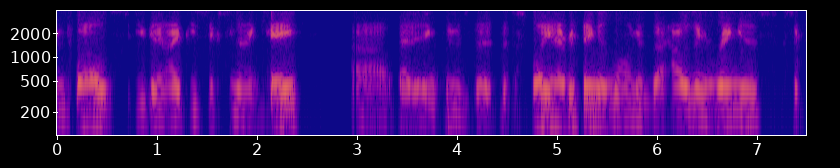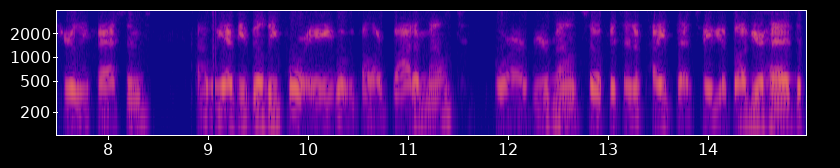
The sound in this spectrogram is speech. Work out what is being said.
M12s, you get an IP69K. Uh, that includes the, the display and everything as long as the housing ring is securely fastened. Uh, we have the ability for a what we call our bottom mount or our rear mount. So if it's in a pipe that's maybe above your head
